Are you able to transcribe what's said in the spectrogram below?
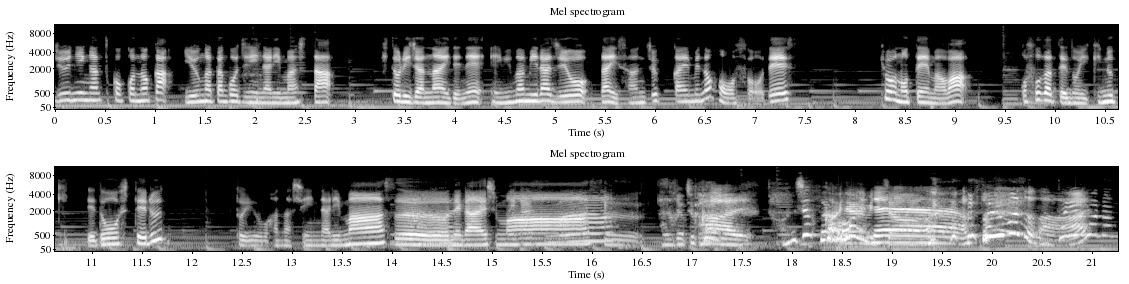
12月9日夕方5時になりました。一人じゃないでね、えみまみラジオ第30回目の放送です。今日のテーマは、子育ての息抜きってどうしてる？というお話になります。おはい願いしまおす。30回。30すご回だよ、いみっちゃん。ね。あっという間じゃあっというない間だね。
